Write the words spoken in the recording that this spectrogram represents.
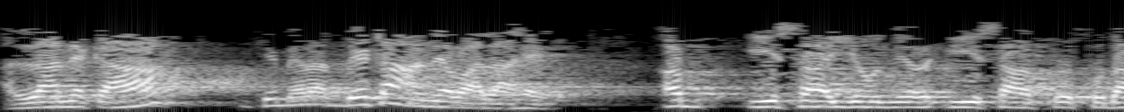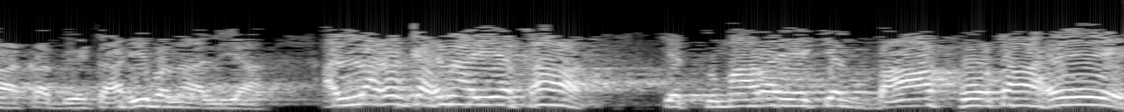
اللہ نے کہا کہ میرا بیٹا آنے والا ہے۔ اب عیسائیوں نے عیسا کو خدا کا بیٹا ہی بنا لیا۔ اللہ کا کہنا یہ تھا کہ تمہارا ایک ایک باپ ہوتا ہے،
